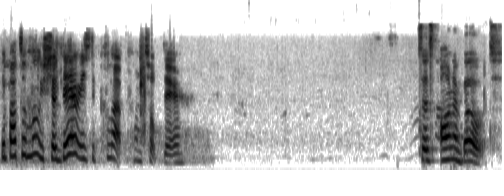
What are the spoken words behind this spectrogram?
the Bateau Mouche. So there is the club on top there. So it's on a boat,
